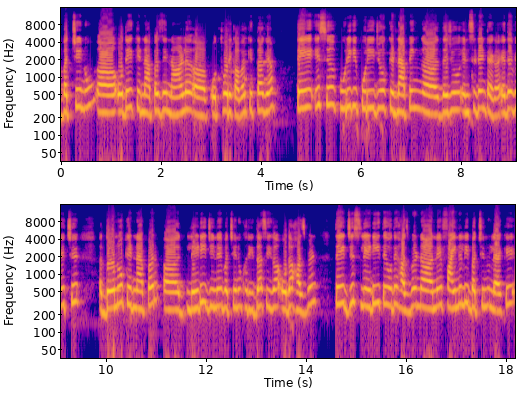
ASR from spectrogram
ਬੱਚੇ ਨੂੰ ਉਹਦੇ ਕਿਡਨੈਪਰਸ ਦੇ ਨਾਲ ਉੱਥੋਂ ਰਿਕਵਰ ਕੀਤਾ ਗਿਆ ਤੇ ਇਸ ਪੂਰੀ ਕੀ ਪੂਰੀ ਜੋ ਕਿਡਨੈਪਿੰਗ ਦੇ ਜੋ ਇਨਸੀਡੈਂਟ ਹੈਗਾ, ਇਹਦੇ ਵਿੱਚ ਦੋਨੋਂ ਕਿਡਨੈਪਰ ਲੇਡੀ ਜਿਨੇ ਬੱਚੇ ਨੂੰ ਖਰੀਦਾ ਸੀਗਾ, ਉਹਦਾ ਹਸਬੰਡ ਤੇ ਜਿਸ ਲੇਡੀ ਤੇ ਉਹਦੇ ਹਸਬੰਡ ਨੇ ਫਾਈਨਲੀ ਬੱਚੇ ਨੂੰ ਲੈ ਕੇ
